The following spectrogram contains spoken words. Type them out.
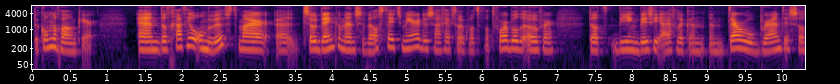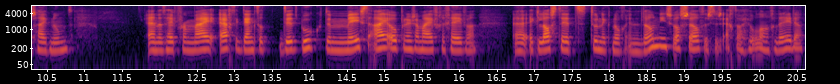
Dat komt nog wel een keer. En dat gaat heel onbewust, maar uh, zo denken mensen wel steeds meer. Dus hij geeft er ook wat, wat voorbeelden over dat being busy eigenlijk een, een terrible brand is, zoals hij het noemt. En het heeft voor mij echt, ik denk dat dit boek de meeste eye-openers aan mij heeft gegeven. Uh, ik las dit toen ik nog in loondienst was zelf, dus het is echt al heel lang geleden.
